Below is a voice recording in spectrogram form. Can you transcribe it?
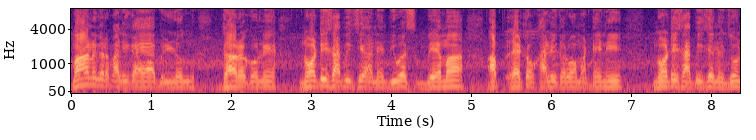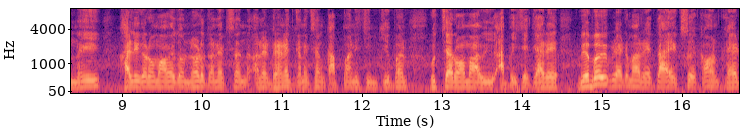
મહાનગરપાલિકાએ આ બિલ્ડિંગ ધારકોને નોટિસ આપી છે અને દિવસ બેમાં આ ફ્લેટો ખાલી કરવા માટેની નોટિસ આપી છે અને જો નહીં ખાલી કરવામાં આવે તો નળ કનેક્શન અને ડ્રેનેજ કનેક્શન કાપવાની ચીમકી પણ ઉચ્ચારવામાં આવી આપી છે. ત્યારે વૈભવી ફ્લેટમાં રહેતા એકસો એકાવન ફ્લેટ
